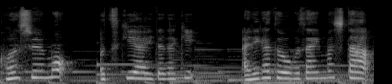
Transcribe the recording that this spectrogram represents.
今週もお付き合いいただきありがとうございました。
